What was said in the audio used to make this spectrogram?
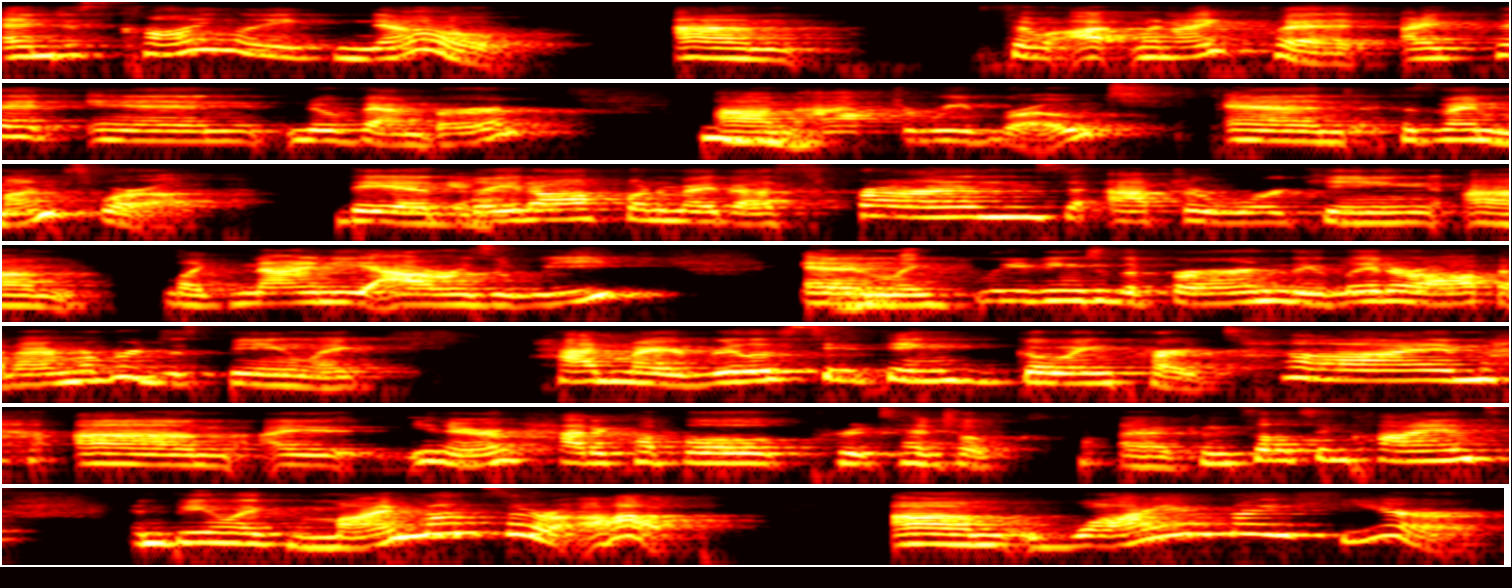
And just calling like, no. Um, so I, when I quit, I quit in November um, mm-hmm. after we wrote and because my months were up. They had yeah. laid off one of my best friends after working um, like 90 hours a week and like bleeding to the firm. They laid her off. And I remember just being like, had my real estate thing going part time. Um, I, you know, had a couple potential uh, consulting clients and being like, my months are up. Um, why am I here?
